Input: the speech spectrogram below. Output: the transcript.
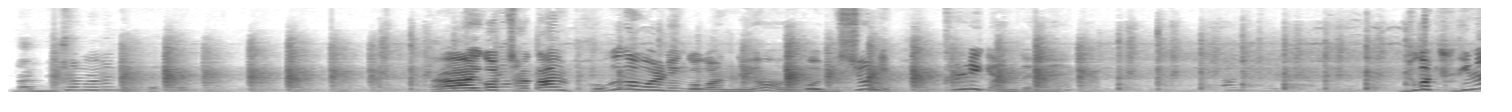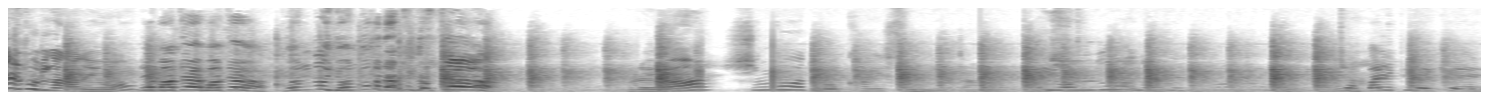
나 미션 하는 게 없다는데? 아 이거 잠깐 버그가 걸린 것 같네요. 이거 미션이 클릭이 안 되네. 누가 죽이는 소리가 나네요. 네, 맞아요, 맞아요. 연두, 연두가 나 죽였어! 그래요? 신고하도록 하겠습니다. 연두가 나 죽였어. 저 빨리 피해, 이렇게.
